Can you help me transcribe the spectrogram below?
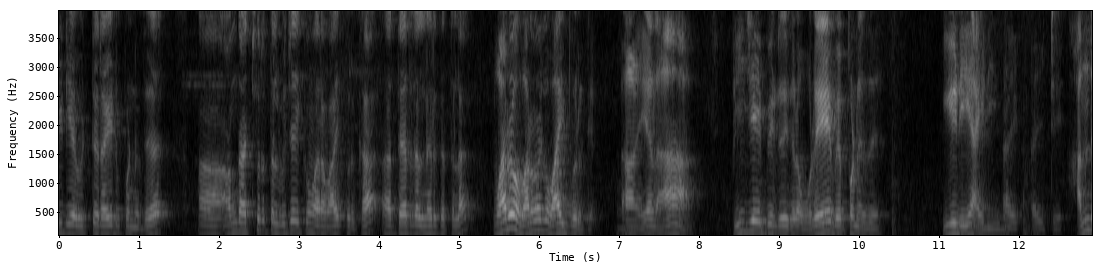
இடியை விட்டு ரைடு பண்ணுது. அந்த அச்சுறுத்தல் விஜய்க்கும் வர வாய்ப்பு இருக்கா? தேர்தல் நெருக்கத்தில்? வரும் வர்றதுக்கு வாய்ப்பு இருக்குது ஏன்னா பிஜேபி இருக்கிற ஒரே வெப்பன் இது E இடியும் ஐடியும் ஐடி அந்த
